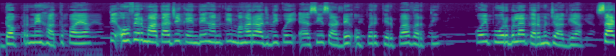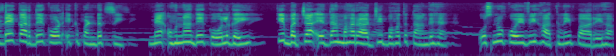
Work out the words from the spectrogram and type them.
ਡਾਕਟਰ ਨੇ ਹੱਥ ਪਾਇਆ ਤੇ ਉਹ ਫਿਰ ਮਾਤਾ ਜੀ ਕਹਿੰਦੇ ਹਨ ਕਿ ਮਹਾਰਾਜ ਦੀ ਕੋਈ ਐਸੀ ਸਾਡੇ ਉੱਪਰ ਕਿਰਪਾ ਵਰਤੀ। ਕੋਈ ਪੂਰਬਲਾ ਕਰਮ ਜਾਗਿਆ। ਸਾਡੇ ਘਰ ਦੇ ਕੋਲ ਇੱਕ ਪੰਡਤ ਸੀ। ਮੈਂ ਉਹਨਾਂ ਦੇ ਕੋਲ ਗਈ ਕਿ ਬੱਚਾ ਏਦਾਂ ਮਹਾਰਾਜ ਜੀ ਬਹੁਤ ਤੰਗ ਹੈ। ਉਸ ਨੂੰ ਕੋਈ ਵੀ ਹੱਥ ਨਹੀਂ ਪਾ ਰਿਹਾ।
